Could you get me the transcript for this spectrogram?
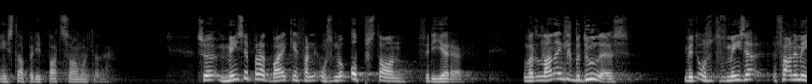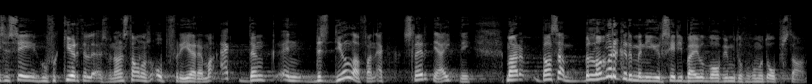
en stap op die pad saam met hulle. So mense praat baie keer van ons moet opstaan vir die Here. En wat hulle dan eintlik bedoel is, Jy weet ons moet vir mense vir ander mense sê hoe verkeerd hulle is, want dan staan ons op vir die Here, maar ek dink en dis deel daarvan, ek sluit dit nie uit nie. Maar daar's 'n belangriker manier sê die Bybel waarop jy moet moet opstaan.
